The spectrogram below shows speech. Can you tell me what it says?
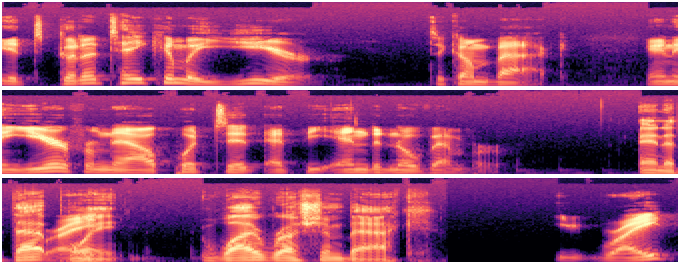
It's going to take him a year to come back. And a year from now puts it at the end of November. And at that Right. point, why rush him back? Right?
